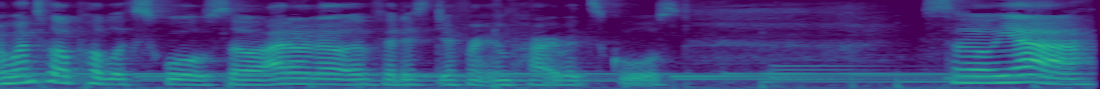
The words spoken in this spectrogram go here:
I went to a public school, so I don't know if it is different in private schools. So yeah.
